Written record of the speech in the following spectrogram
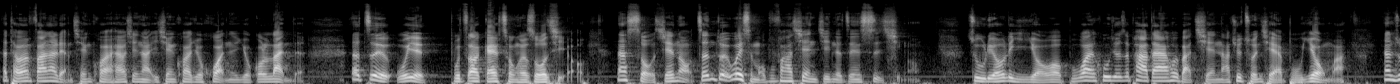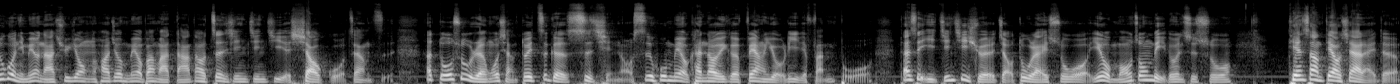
那台湾发那两千块还要先拿一千块就换，有够烂的。那这我也。不知道该从何说起哦。那首先哦，针对为什么不发现金的这件事情哦，主流理由哦，不外乎就是怕大家会把钱拿去存起来不用嘛。那如果你没有拿去用的话，就没有办法达到振兴经济的效果。这样子，那多数人我想对这个事情哦，似乎没有看到一个非常有力的反驳。但是以经济学的角度来说，也有某种理论是说，天上掉下来的，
